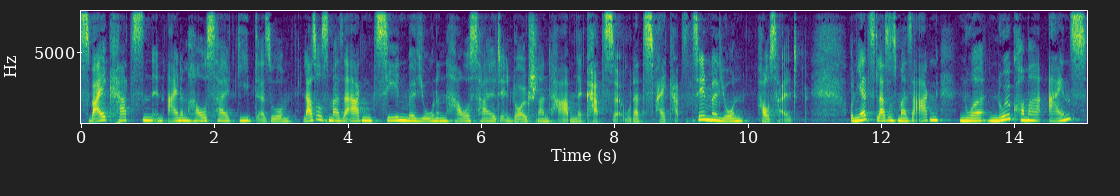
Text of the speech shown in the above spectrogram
zwei Katzen in einem Haushalt gibt, also lass uns mal sagen, 10 Millionen Haushalte in Deutschland haben eine Katze oder zwei Katzen. 10 Millionen Haushalte. Und jetzt lass uns mal sagen, nur 0,1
